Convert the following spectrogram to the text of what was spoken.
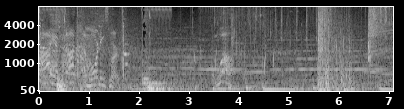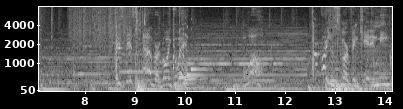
I am not a morning smurf. Whoa! Is this ever going to win? Whoa! Are you smurfing kidding me?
